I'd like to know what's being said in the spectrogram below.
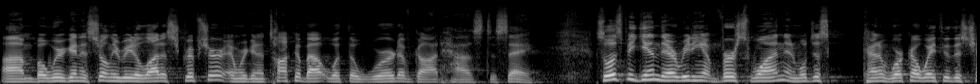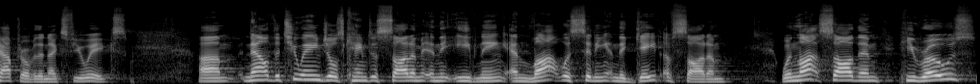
Um, but we're going to certainly read a lot of scripture and we're going to talk about what the Word of God has to say. So let's begin there, reading at verse 1, and we'll just kind of work our way through this chapter over the next few weeks. Um, now the two angels came to Sodom in the evening, and Lot was sitting in the gate of Sodom. When Lot saw them, he rose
